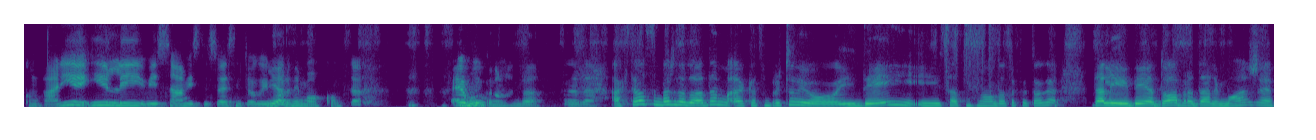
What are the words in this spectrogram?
kompanije ili vi sami ste svesni toga i Jednim okom. Da. Evo, bukvalno. Da. Da, da. A htela sam baš da dodam, kad smo pričali o ideji i sad smo se malo dotakli toga, da li je ideja dobra, da li može,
